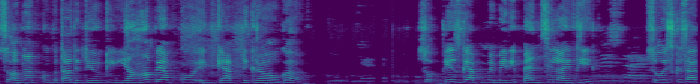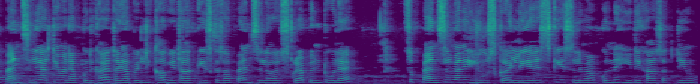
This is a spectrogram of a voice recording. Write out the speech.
सो अब मैं आपको बता देती हूँ कि यहाँ पे आपको एक गैप दिख रहा होगा। सो so, इस गैप में मेरी पेंसिल आई थी। सो so, इसके साथ पेंसिल ही आती है मैंने आपको दिखाया था। यहाँ पे लिखा भी था कि इसके साथ पेंसिल और स्क्रैपिंग टूल है। सो so, पेंसिल मैंने यूज़ कर ली है इसकी इसलिए मैं आपको नहीं दिखा सकती हूँ।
